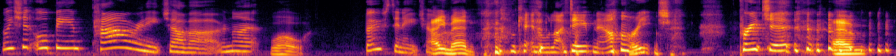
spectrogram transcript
We should all be empowering each other and like Whoa. boosting each other. Amen. I'm getting all like deep now. Preach. Preach it. Um,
